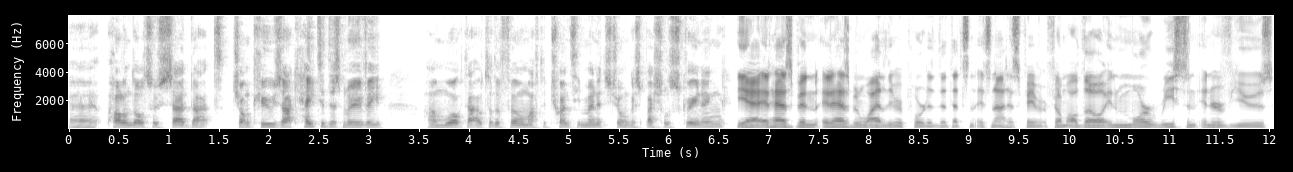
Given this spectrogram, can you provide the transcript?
uh, Holland also said that John Cusack hated this movie and walked out of the film after 20 minutes during a special screening. Yeah, it has been it has been widely reported that that's it's not his favorite film. Although in more recent interviews,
